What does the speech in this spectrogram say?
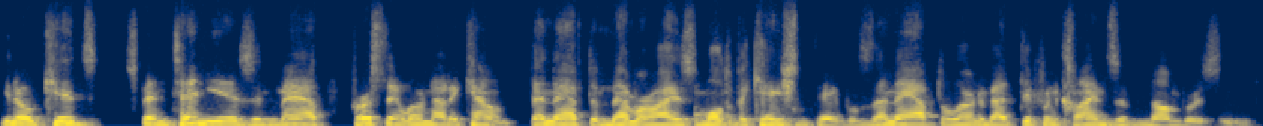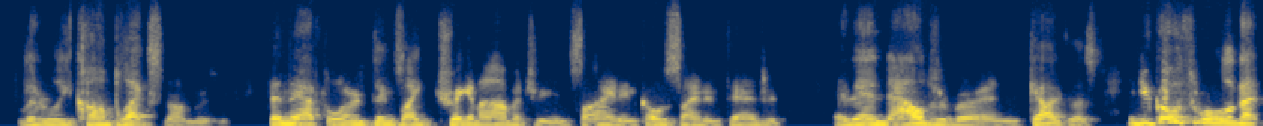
You know, kids spend 10 years in math. First, they learn how to count. Then they have to memorize multiplication tables. Then they have to learn about different kinds of numbers and literally complex numbers. Then they have to learn things like trigonometry and sine and cosine and tangent and then algebra and calculus. And you go through all of that.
